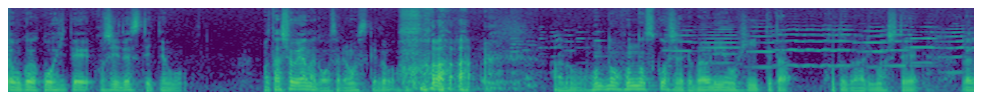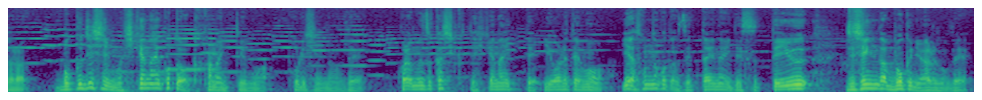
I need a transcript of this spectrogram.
ら僕がコーヒーで欲しいですって言っても、まあ、多少嫌な顔されますけど あのほんのほんの少しだけバイオリンを弾いてたことがありましてだから僕自身も弾けないことは書かないっていうのはポリシーなのでこれは難しくて弾けないって言われてもいやそんなことは絶対ないですっていう自信が僕にはあるので。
